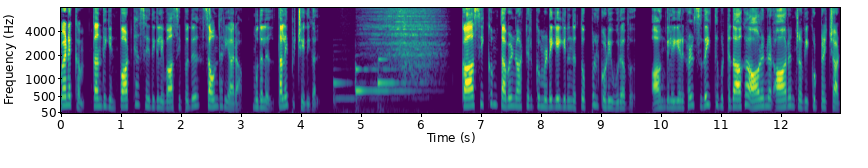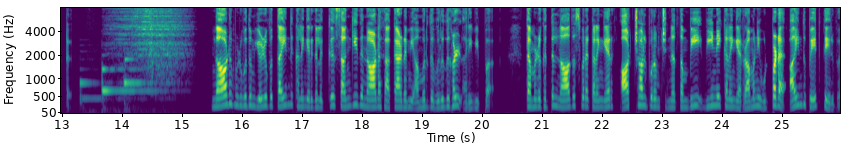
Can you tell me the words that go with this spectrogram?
வணக்கம். தந்தையின் பாட்காஸ்ட் செய்திகளை வாசிப்பது சௌந்தர்யாராம் முதலில் தலைப்புச் செய்திகள். காசிக்கும் தமிழ்நாட்டிற்கும் இடையே இருந்த தொப்புள் கொடி உறவு. ஆங்கிலேயர்கள் சிதைத்துவிட்டதாக ஆளுநர் ஆர். என். ரவி குற்றச்சாட்டு. நாடு முழுவதும் எழுபத்தைந்து கலைஞர்களுக்கு சங்கீத நாடக அகாடமி அமிர்த விருதுகள் அறிவிப்பு. தமிழகத்தில் நாதஸ்வர கலைஞர் ஆச்சால்புரம் சின்னத்தம்பி வீணை கலைஞர் ரமணி உட்பட ஐந்து பேர் தேர்வு.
